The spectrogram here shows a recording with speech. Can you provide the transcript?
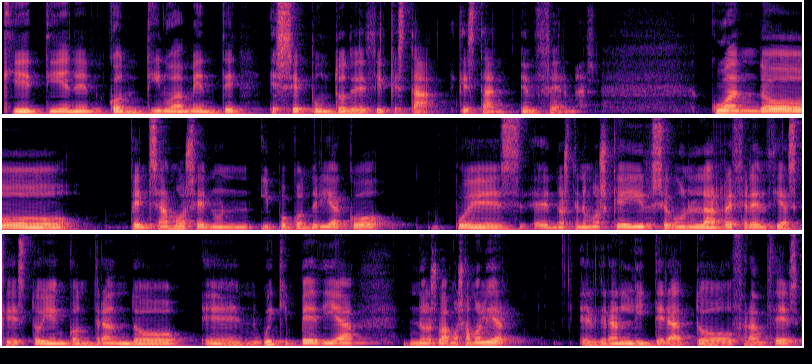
que tienen continuamente ese punto de decir que, está, que están enfermas. Cuando pensamos en un hipocondríaco, pues eh, nos tenemos que ir según las referencias que estoy encontrando en Wikipedia, nos vamos a Molière, el gran literato francés,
